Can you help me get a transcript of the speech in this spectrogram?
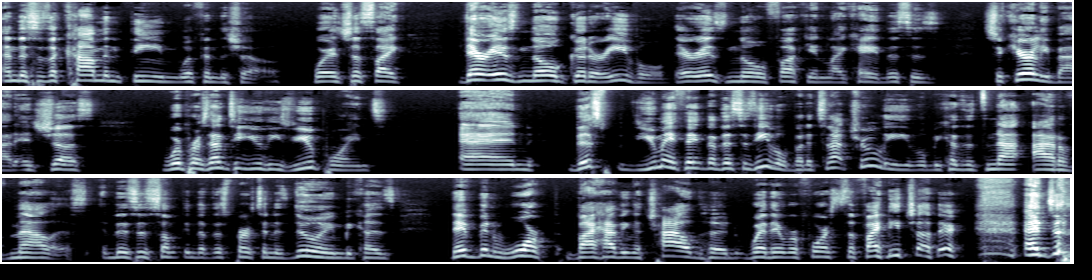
And this is a common theme within the show where it's just like there is no good or evil. There is no fucking like, hey, this is securely bad. It's just we're presenting you these viewpoints and this you may think that this is evil, but it's not truly evil because it's not out of malice. This is something that this person is doing because they've been warped by having a childhood where they were forced to fight each other and just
